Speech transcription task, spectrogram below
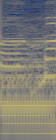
I'm. my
